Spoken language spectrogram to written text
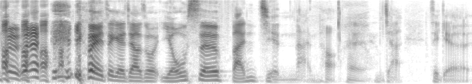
对不对？因为这个叫做由奢反俭难哈。哎我们讲这个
